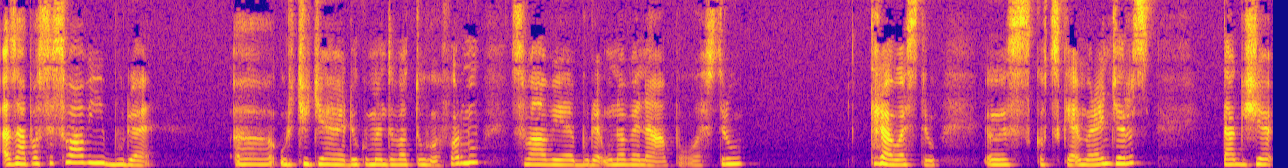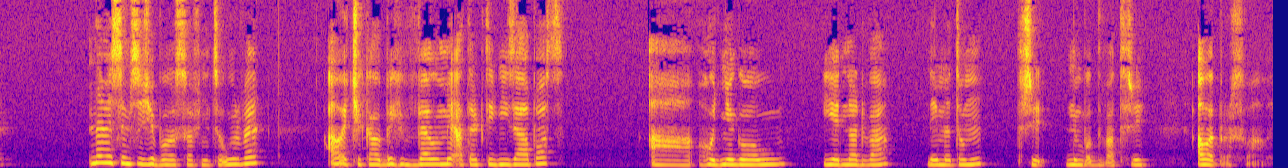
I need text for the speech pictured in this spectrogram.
a zápas se Sláví bude uh, určitě dokumentovat tuhle formu. Slávie bude unavená po Lestru, teda Lestru, uh, skotském Rangers, takže nemyslím si, že Boleslav něco urve, ale čekal bych velmi atraktivní zápas a hodně gólů, jedna, dva, dejme tomu, tři nebo dva, tři, ale pro Slávy.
